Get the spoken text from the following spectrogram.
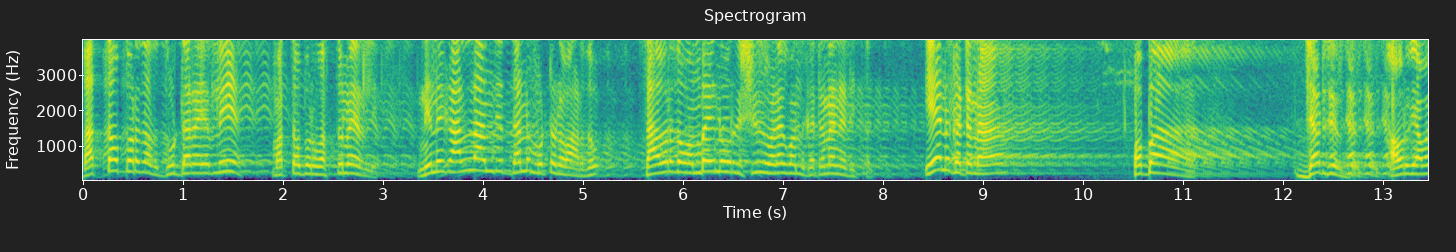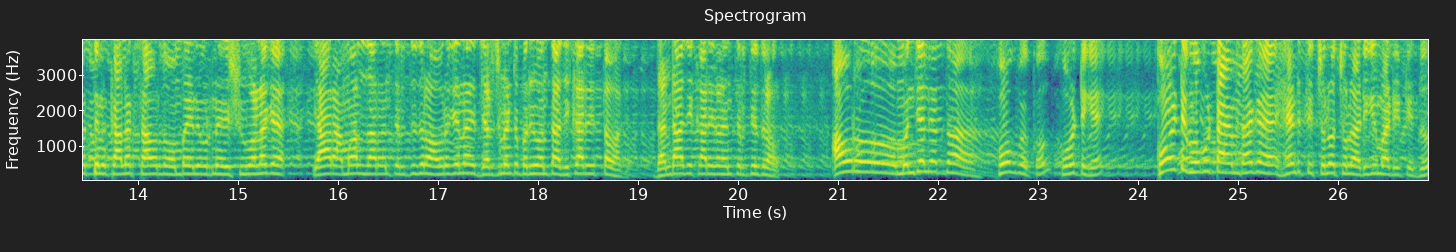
ಮತ್ತೊಬ್ಬರದ ಅದು ದುಡ್ಡರ ಇರಲಿ, ಮತ್ತೊಬ್ಬರ ವಸ್ತುನ ಇರಲಿ. ನಿನಗಲ್ಲ ಅಂದಿದ್ದನ್ನು ಮುಟ್ಟಡಬಾರ್ದು. ಸಾವಿರದ ಒಂಬೈನೂರು ಇಸ್ವಿ ಒಳಗೆ ಒಂದು ಘಟನೆ ನಡೀತದೆ. ಏನು ಘಟನಾ? ಒಬ್ಬ ಜಡ್ಜ್ ಇರ್ತಾರೆ ಅವ್ರಿಗೆ ಅವತ್ತಿನ ಕಾಲಕ್ಕೆ ಸಾವಿರದ ಒಂಬೈನೂರನೇ ಇಶ್ಯೂ ಒಳಗೆ ಯಾರು ಅಮಾಲ್ದಾರ ಅಂತ ಇರ್ತಿದ್ರು, ಅವ್ರಿಗೇನೆ ಜಡ್ಜ್ಮೆಂಟ್ ಬರೆಯುವಂಥ ಅಧಿಕಾರಿ ಇತ್ತವಾಗ ದಂಡಾಧಿಕಾರಿಗಳಂತ ಇರ್ತಿದ್ರು ಅವ್ರು. ಅವರು ಮುಂಜಾನೆ ಹೋಗಬೇಕು ಕೋರ್ಟಿಗೆ. ಕೋರ್ಟಿಗೆ ಹೋಗೋ ಟೈಮ್ದಾಗ ಹೆಂಡತಿ ಚಲೋ ಚಲೋ ಅಡುಗೆ ಮಾಡಿಟ್ಟಿದ್ದು.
